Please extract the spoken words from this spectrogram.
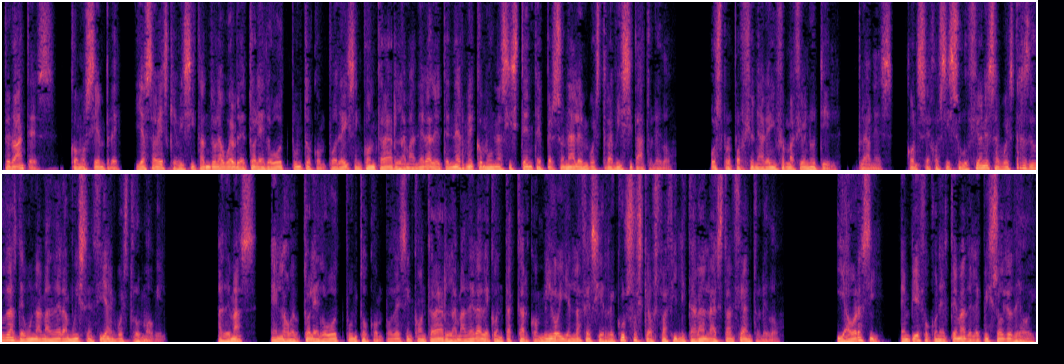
Pero antes, como siempre, ya sabéis que visitando la web de toledobot.com podéis encontrar la manera de tenerme como un asistente personal en vuestra visita a Toledo. Os proporcionaré información útil, planes, consejos y soluciones a vuestras dudas de una manera muy sencilla en vuestro móvil. Además, en la web podéis encontrar la manera de contactar conmigo y enlaces y recursos que os facilitarán la estancia en Toledo. Y ahora sí, empiezo con el tema del episodio de hoy.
